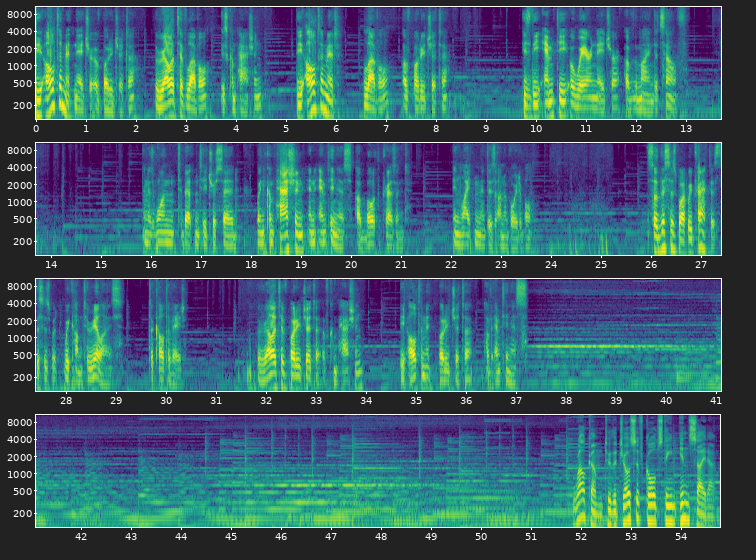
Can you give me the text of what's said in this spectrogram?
The ultimate nature of bodhicitta, the relative level, is compassion. The ultimate level of bodhicitta is the empty, aware nature of the mind itself. And as one Tibetan teacher said, when compassion and emptiness are both present, enlightenment is unavoidable. So, this is what we practice, this is what we come to realize, to cultivate. The relative bodhicitta of compassion, the ultimate bodhicitta of emptiness. Welcome to the Joseph Goldstein Insight Hour.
